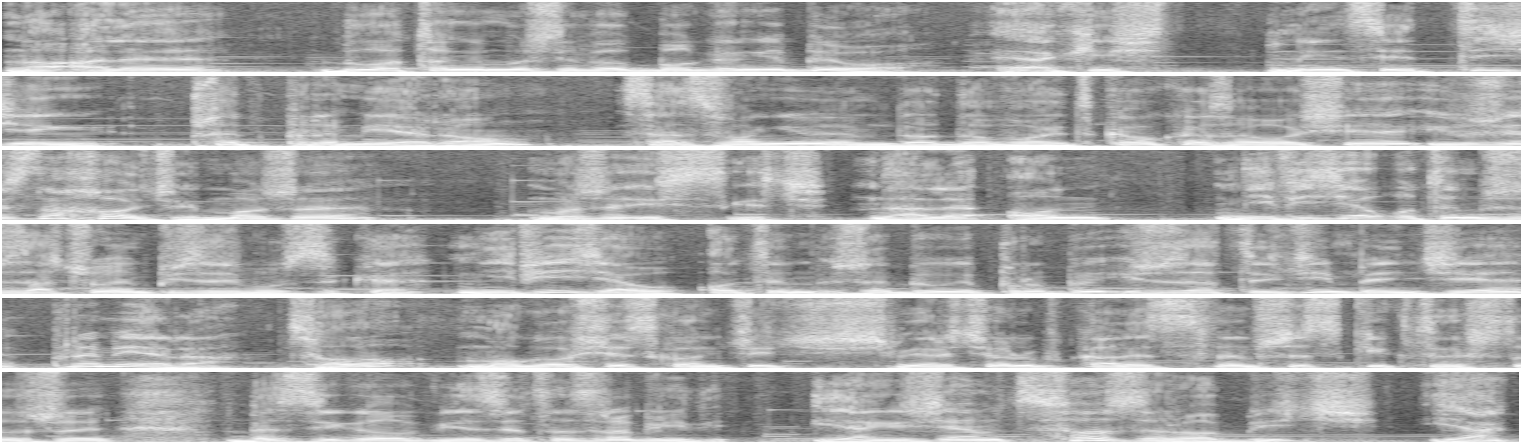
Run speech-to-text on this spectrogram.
no ale było to niemożliwe, bo go nie było. Jakiś mniej więcej tydzień przed premierą zadzwoniłem do, do Wojtka, okazało się, już jest na chodzie, może, może istnieć. No ale on nie wiedział o tym, że zacząłem pisać muzykę, nie wiedział o tym, że były próby i że za tydzień będzie premiera, co mogło się skończyć śmiercią lub kalectwem wszystkich tych, którzy bez jego wiedzy to zrobili. Ja nie wiedziałem, co zrobić, jak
